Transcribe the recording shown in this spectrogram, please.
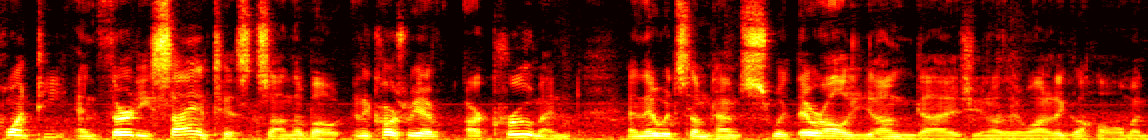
20 and 30 scientists on the boat. And of course, we have our crewmen, and they would sometimes switch. They were all young guys, you know, they wanted to go home and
